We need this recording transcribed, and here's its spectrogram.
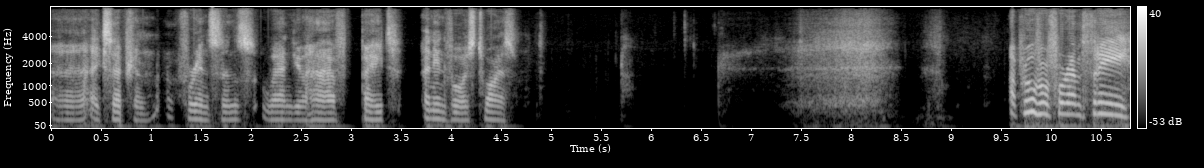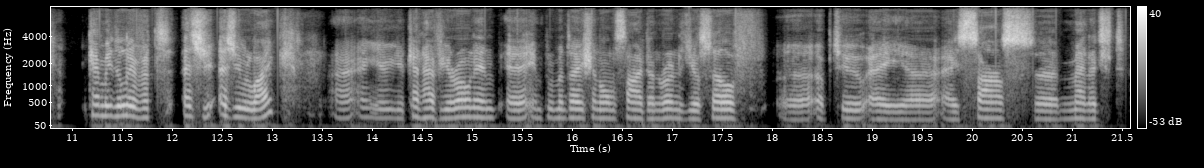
uh, exception. For instance, when you have paid an invoice twice. Approva for M3 can be delivered as you, as you like. Uh, you, you, can have your own in, uh, implementation on site and run it yourself uh, up to a, uh, a SaaS uh, managed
